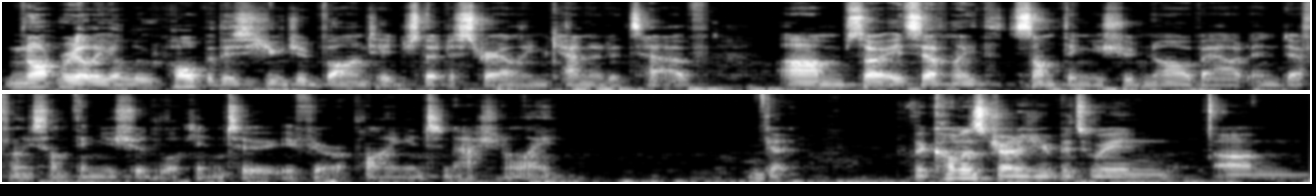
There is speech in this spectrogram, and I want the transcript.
not really a loophole but this huge advantage that australian candidates have. Um, so it's definitely something you should know about and definitely something you should look into if you're applying internationally. Okay. The common strategy between um,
